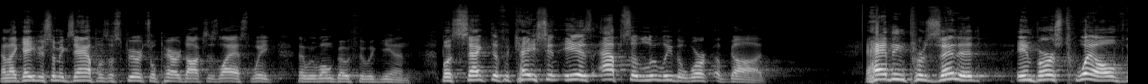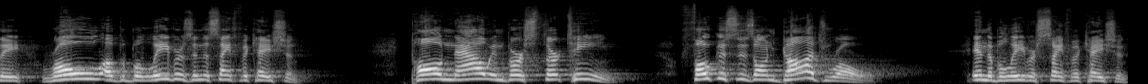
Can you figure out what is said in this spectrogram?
And I gave you some examples of spiritual paradoxes last week that we won't go through again. But sanctification is absolutely the work of God. Having presented in verse 12 the role of the believers in the sanctification, Paul now in verse 13 focuses on God's role in the believer's sanctification.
